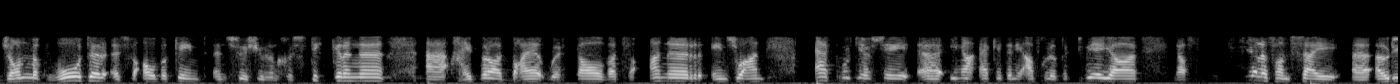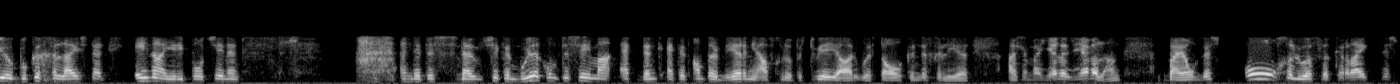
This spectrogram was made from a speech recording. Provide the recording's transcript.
John McWhorter is veral bekend in sosio-linguïstiek-kringe. Uh hy praat baie oor taal wat verander en so aan. Ek moet jou sê uh Ina, ek het in die afgelope 2 jaar na vele van sy uh audioboeke geluister en na hierdie potsending. En dit is nou seker moeilik om te sê, maar ek dink ek het amper meer in die afgelope 2 jaar oor taalkunde geleer as in my hele lewe lank by hom. Dis ongelooflik ryk, dis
